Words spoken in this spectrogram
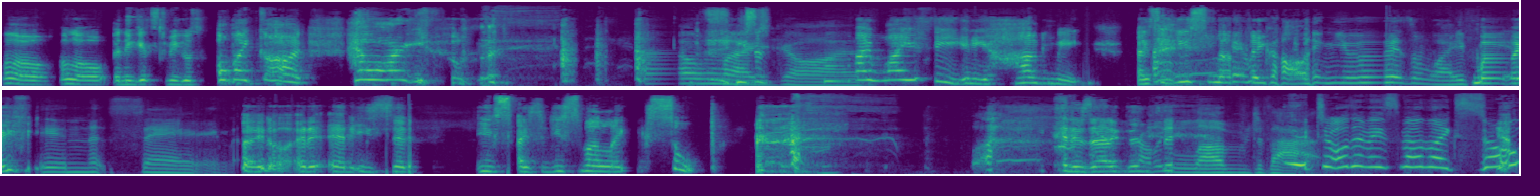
hello hello and he gets to me he goes oh my god how are you Oh my says, god. my wifey and he hugged me i said you smell like calling you his wife Wife. is insane. I know. And, and he said, you, I said, you smell like soap. And is that a good probably thing? loved that. You told him he smelled like soap.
